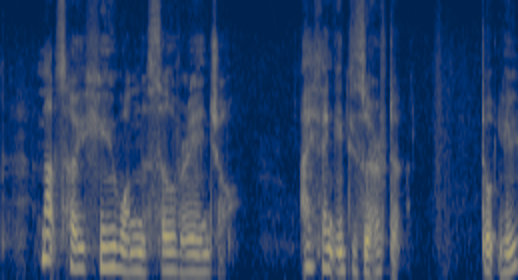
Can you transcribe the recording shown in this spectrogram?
And that's how Hugh won the Silver Angel. I think he deserved it. Don't you?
